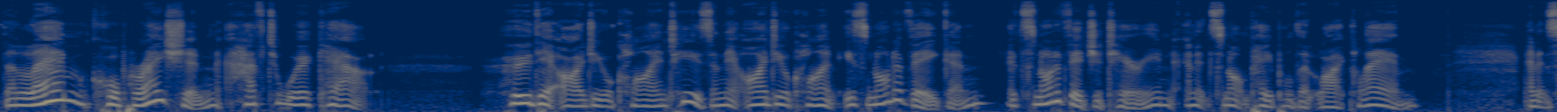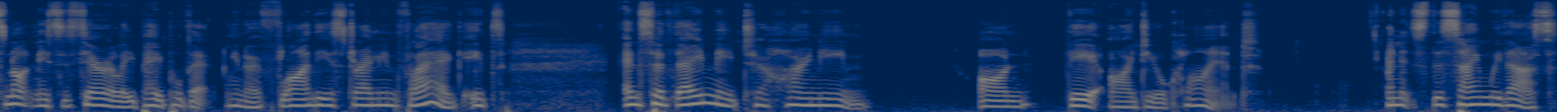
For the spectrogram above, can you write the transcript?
the Lamb Corporation have to work out who their ideal client is, and their ideal client is not a vegan, it's not a vegetarian, and it's not people that like lamb and it's not necessarily people that you know fly the Australian flag. It's and so they need to hone in on their ideal client. And it's the same with us.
